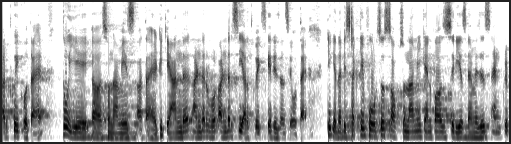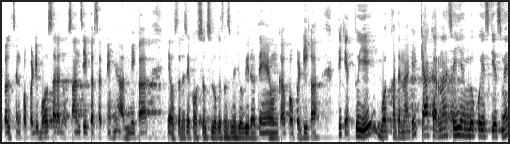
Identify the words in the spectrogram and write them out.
अर्थक्वेक होता है तो ये सुनामीज आता है ठीक है? Under under under sea earthquakes के रीजन से होता है ठीक है? The destructive forces of tsunami can cause serious damages and triples and property बहुत सारा नुकसान से कर सकते हैं आदमी का या उस तरह से कोस्टल लोकेशंस में जो भी रहते हैं उनका प्रॉपर्टी का ठीक है? तो ये बहुत खतरनाक है। क्या करना चाहिए हम लोग को इस केस में?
